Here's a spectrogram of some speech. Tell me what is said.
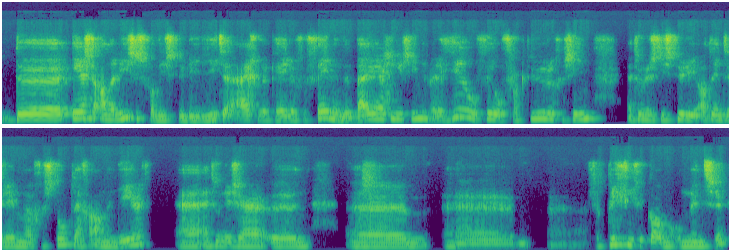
de eerste analyses van die studie lieten eigenlijk hele vervelende bijwerkingen zien. Er werden heel veel fracturen gezien. En toen is die studie ad interim eh, gestopt en geamendeerd. En toen is er een um, uh, verplichting gekomen om mensen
